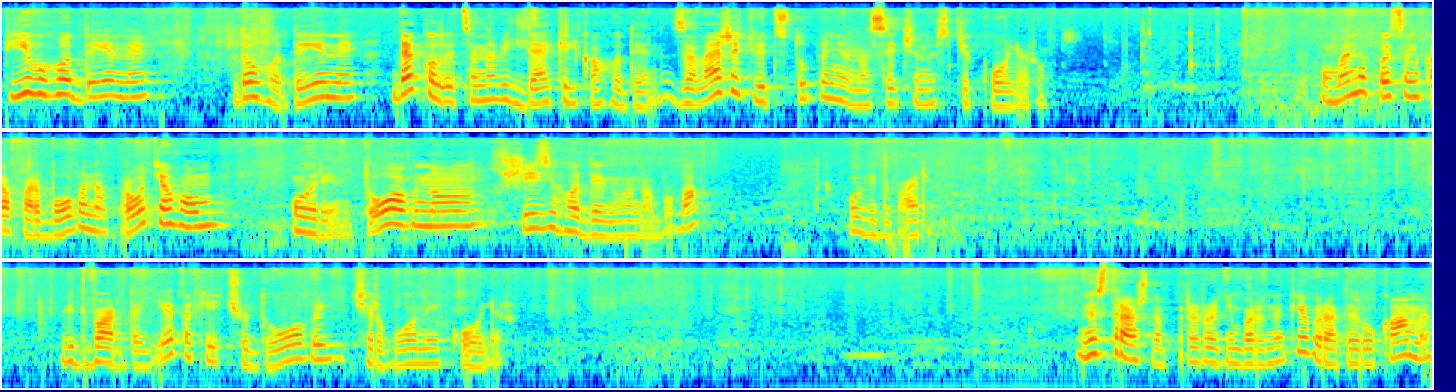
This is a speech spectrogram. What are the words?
півгодини до години, деколи це навіть декілька годин. Залежить від ступеня насиченості кольору. У мене писанка фарбована протягом орієнтовно 6 годин вона була у відварі. Відвар дає такий чудовий червоний колір. Не страшно природні барвники брати руками,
